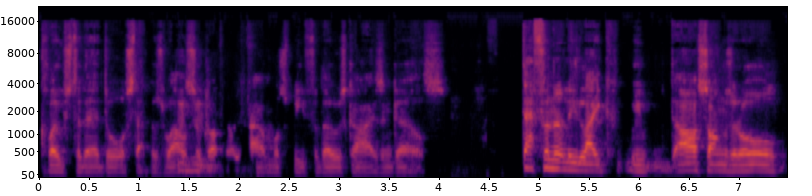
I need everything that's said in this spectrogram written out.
close to their doorstep as well. Mm-hmm. So God knows how it must be for those guys and girls. Definitely, like we, our songs are all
